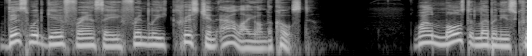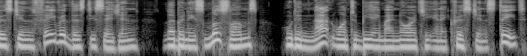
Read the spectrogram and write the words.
This would give France a friendly Christian ally on the coast. While most Lebanese Christians favored this decision, Lebanese Muslims, who did not want to be a minority in a Christian state,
